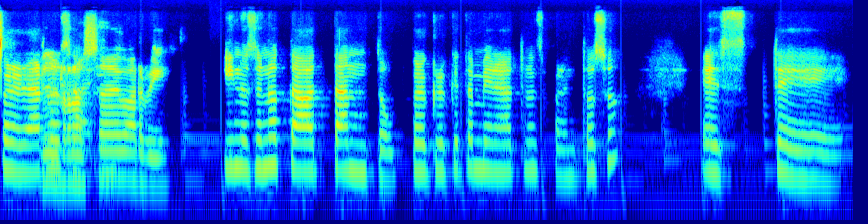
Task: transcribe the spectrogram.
pero era El rosa, de Barbie. y no se notaba tanto, pero creo que también era transparentoso. Este,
